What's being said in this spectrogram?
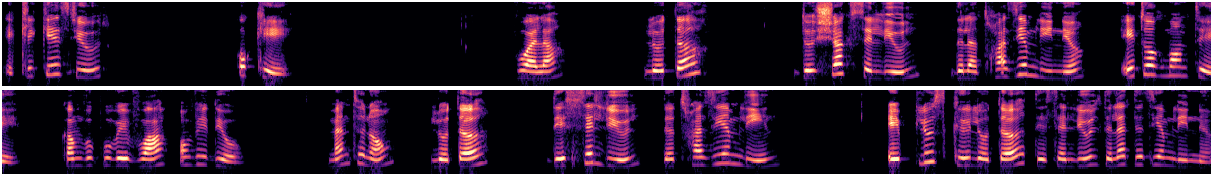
et cliquez sur OK. Voilà, l'auteur de chaque cellule de la troisième ligne est augmenté, comme vous pouvez voir en vidéo. Maintenant, l'auteur des cellules de troisième ligne est plus que l'auteur des cellules de la deuxième ligne,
